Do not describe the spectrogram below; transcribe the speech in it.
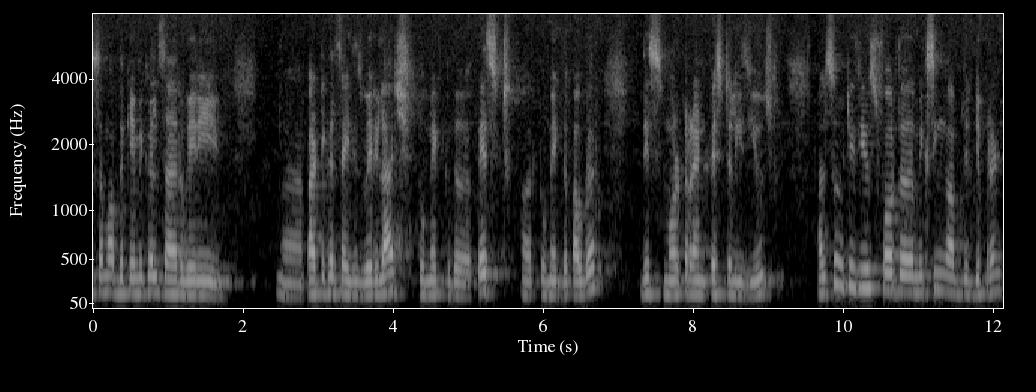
some of the chemicals are very uh, particle size is very large to make the paste or to make the powder this mortar and pestle is used also it is used for the mixing of the different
